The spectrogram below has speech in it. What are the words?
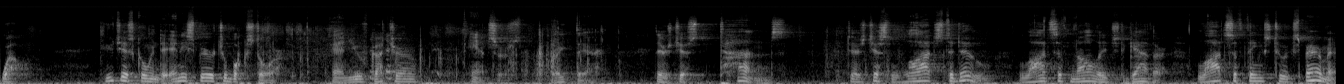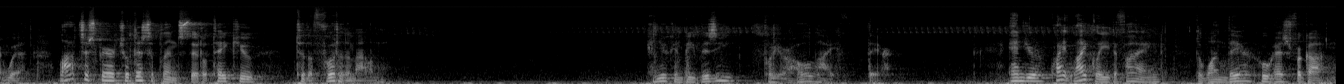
Well, you just go into any spiritual bookstore and you've got your answers right there. There's just tons. There's just lots to do, lots of knowledge to gather, lots of things to experiment with, lots of spiritual disciplines that'll take you to the foot of the mountain. And you can be busy for your whole life there. And you're quite likely to find the one there who has forgotten.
